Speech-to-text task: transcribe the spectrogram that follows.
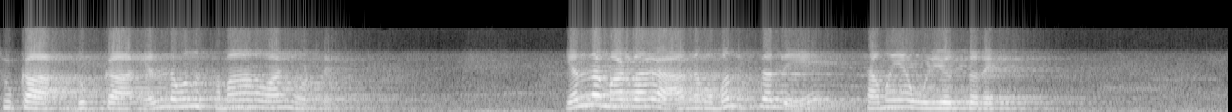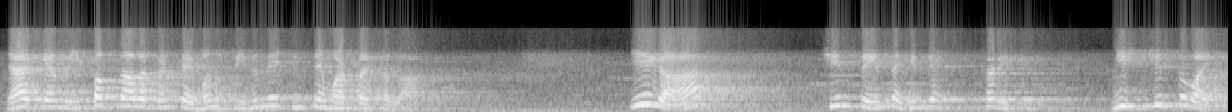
ಸುಖ, ದುಃಖ ಎಲ್ಲವನ್ನು ಸಮಾನವಾಗಿ ನೋಡ್ತೇವೆ. ಎಲ್ಲ ಮಾಡಿದಾಗ ನಮ್ಮ ಮನಸ್ಸಿನಲ್ಲಿ ಸಮಯ ಉಳಿಯುತ್ತದೆ. ಯಾಕೆ ಅಂದ್ರೆ ಇಪ್ಪತ್ನಾಲ್ಕು ಗಂಟೆ ಮನಸ್ಸು ಇದನ್ನೇ ಚಿಂತೆ ಮಾಡ್ತಾ ಇತ್ತಲ್ಲ. ಈಗ ಚಿಂತೆಯಿಂದ ಹಿಂದೆ ಸರಿ ನಿಶ್ಚಿಂತವಾಯಿತು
